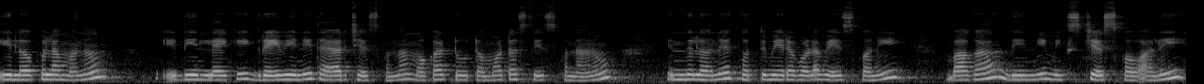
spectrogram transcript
ఈ లోపల మనం దీనిలోకి గ్రేవీని తయారు చేసుకుందాం. ఒక టూ టొమాటోస్ తీసుకున్నాను. ఇందులోనే కొత్తిమీర కూడా వేసుకొని బాగా దీన్ని మిక్స్ చేసుకోవాలి.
